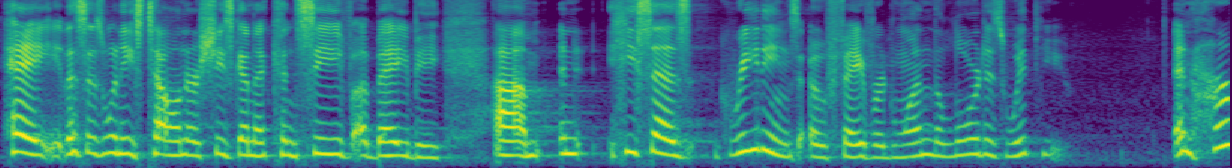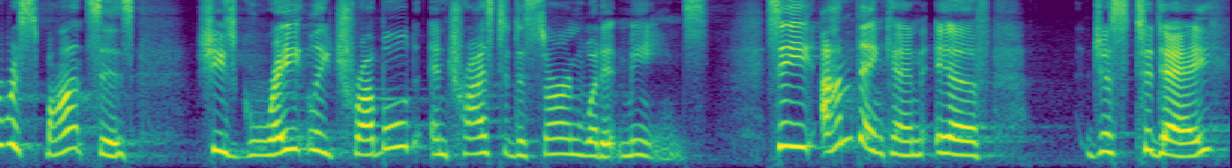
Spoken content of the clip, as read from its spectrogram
Hey, this is when he's telling her she's going to conceive a baby. Um, and he says, Greetings, O favored one, the Lord is with you. And her response is, She's greatly troubled and tries to discern what it means. See, I'm thinking if just today,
